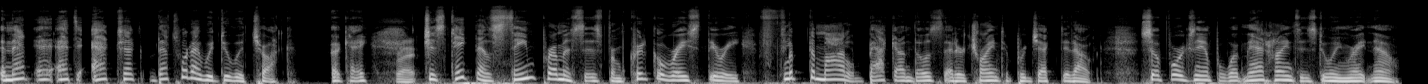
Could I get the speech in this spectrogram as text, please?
And that that's that's what I would do with Chuck. Okay, Right. Just take those same premises from critical race theory, flip the model back on those that are trying to project it out. So, for example, what Matt Heinz is doing right now,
